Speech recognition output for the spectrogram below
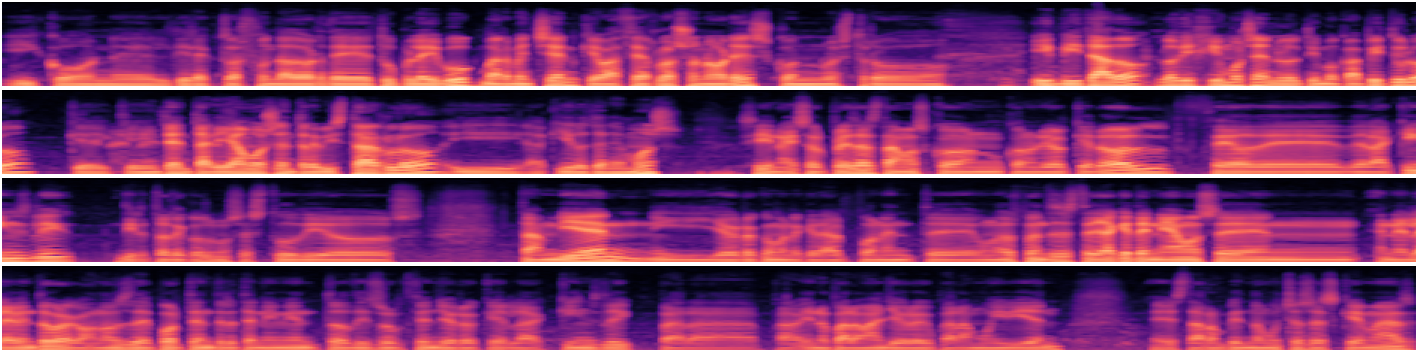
Y con el director fundador de Tu Playbook, Marmen Chen, que va a hacer los honores con nuestro invitado. Lo dijimos en el último capítulo, que, intentaríamos entrevistarlo y aquí lo tenemos. Sí, no hay sorpresa, estamos con, con Oriol Querol, CEO de, de la Kingsley, director de Cosmos Studios también y yo creo que me queda el ponente, uno de los ponentes estrella que teníamos en, en, el evento, porque cuando hablamos de deporte, entretenimiento, disrupción, yo creo que la Kings League, para, para bien o para mal, yo creo que para muy bien, está rompiendo muchos esquemas.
